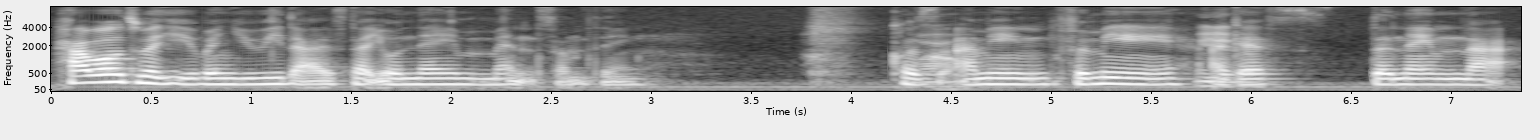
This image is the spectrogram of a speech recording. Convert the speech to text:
how old were you when you realized that your name meant something? Because, Wow. I mean, for me, Yeah. I guess the name that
